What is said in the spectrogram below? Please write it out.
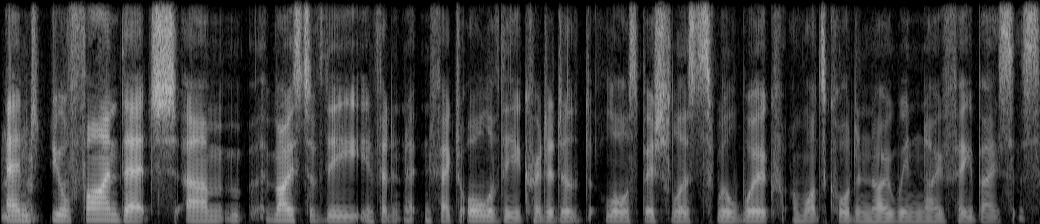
And you'll find that um, most of the, in fact, in fact, all of the accredited law specialists will work on what's called a no win, no fee basis.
